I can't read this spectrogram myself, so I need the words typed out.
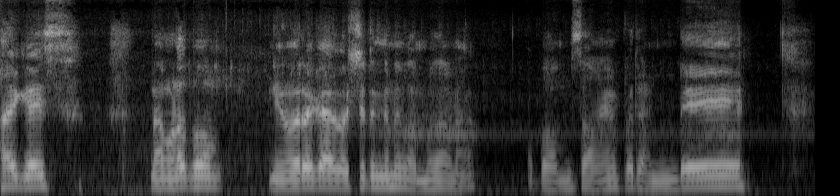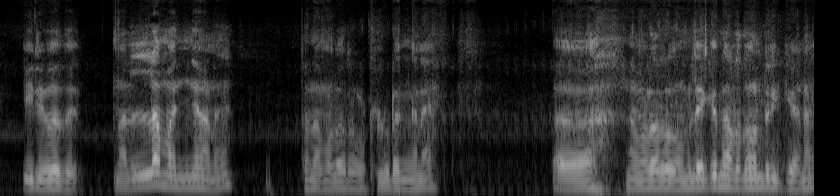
ഹായ് ഗൈസ് നമ്മളിപ്പം ന്യൂ ഇയർ ഒക്കെ ആഘോഷിച്ചിട്ട് ഇങ്ങനെ വന്നതാണ്. അപ്പം സമയം ഇപ്പോൾ രണ്ടേ ഇരുപത്. നല്ല മഞ്ഞാണ്. ഇപ്പം നമ്മൾ റോട്ടിലൂടെ ഇങ്ങനെ നമ്മളെ റൂമിലേക്ക് നടന്നുകൊണ്ടിരിക്കുകയാണ്.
